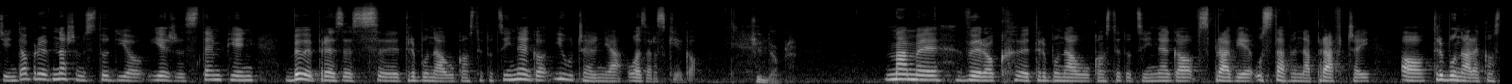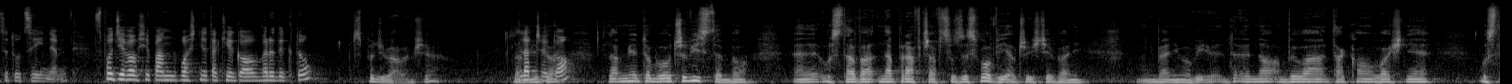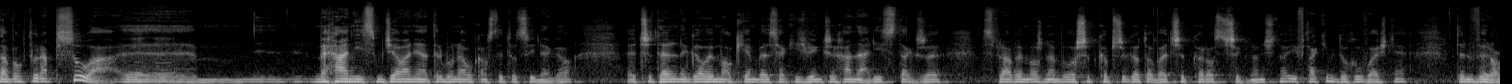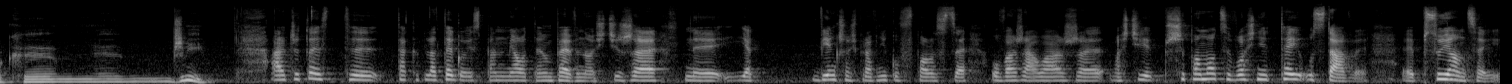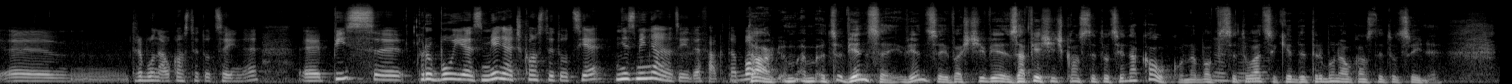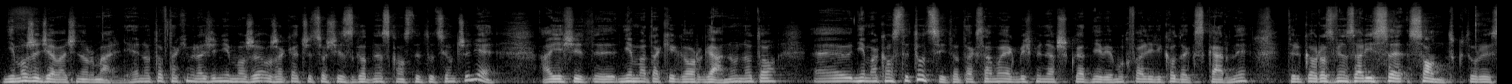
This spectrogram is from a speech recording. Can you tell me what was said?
Dzień dobry. W naszym studio Jerzy Stępień, były prezes y, Trybunału Konstytucyjnego i Uczelnia Łazarskiego. Dzień dobry. Mamy wyrok y, Trybunału Konstytucyjnego w sprawie ustawy naprawczej o Trybunale Konstytucyjnym. Spodziewał się pan właśnie takiego werdyktu? Spodziewałem się. Mnie Dlaczego? to, dla mnie to było oczywiste, bo e, ustawa naprawcza w cudzysłowie, oczywiście pani, pani mówi, d- no, była taką właśnie ustawą, która psuła e, mechanizm działania Trybunału Konstytucyjnego, e, czytelny gołym okiem, bez jakichś większych analiz, także sprawę można było szybko przygotować, szybko rozstrzygnąć. No i w takim duchu właśnie ten wyrok e, brzmi. Ale czy to jest y, tak, dlatego jest pan miał tę pewność, że y, jak większość prawników w Polsce uważała, że właściwie przy pomocy właśnie tej ustawy y, psującej y, Trybunał Konstytucyjny, y, PiS próbuje zmieniać konstytucję, nie zmieniając jej de facto, bo Tak, więcej, więcej, właściwie zawiesić konstytucję na kołku, no bo Mhm. w sytuacji, kiedy Trybunał Konstytucyjny nie może działać normalnie, no to w takim razie nie może orzekać, czy coś jest zgodne z konstytucją, czy nie. A jeśli y, nie ma takiego organu, no to e, nie ma konstytucji. To tak samo jakbyśmy na przykład, nie wiem, uchwalili kodeks karny, tylko rozwiązali sąd, który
